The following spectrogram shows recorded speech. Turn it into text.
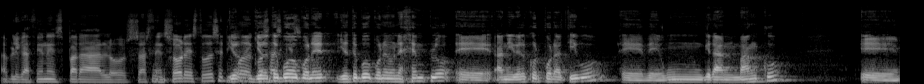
aplicaciones para los ascensores, todo ese tipo Yo, de yo cosas. te puedo que- poner, yo te puedo poner un ejemplo eh, a nivel corporativo eh, de un gran banco eh,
